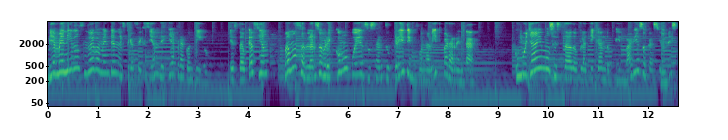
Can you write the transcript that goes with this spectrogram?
Bienvenidos nuevamente a nuestra sección de Kiafra contigo. Esta ocasión vamos a hablar sobre cómo puedes usar tu crédito Infonavit para rentar. Como ya hemos estado platicando en varias ocasiones,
